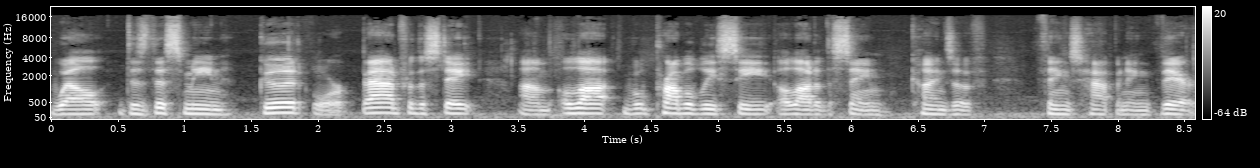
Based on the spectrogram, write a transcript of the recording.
well, does this mean good or bad for the state? Um, a lot, we'll probably see a lot of the same kinds of things happening there.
